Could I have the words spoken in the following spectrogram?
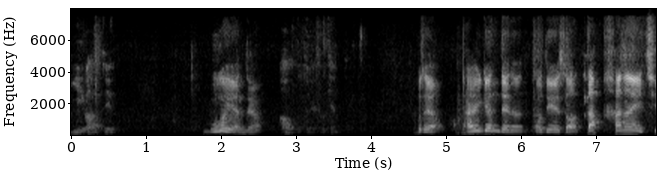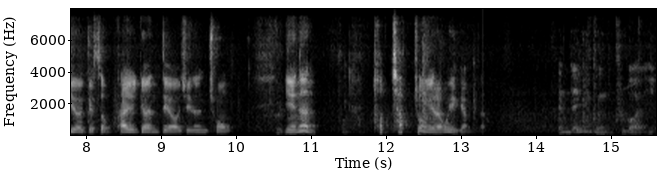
이해가 안 돼요. 뭐가 이해한대요? 아무것도 해석이 안 돼요. 보세요. 발견되는 어디에서 딱 하나의 지역에서 발견되어지는 종. 얘는 토착종이라고 얘기합니다. 엔데믹은 그거 아니에요?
